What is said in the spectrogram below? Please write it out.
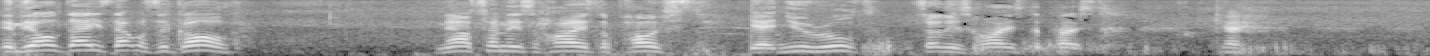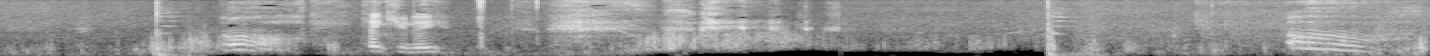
In the old days, that was a goal. Now it's only as high as the post. Yeah, new rules. It's only as high as the post. Okay. Oh, thank you, knee. Oh,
